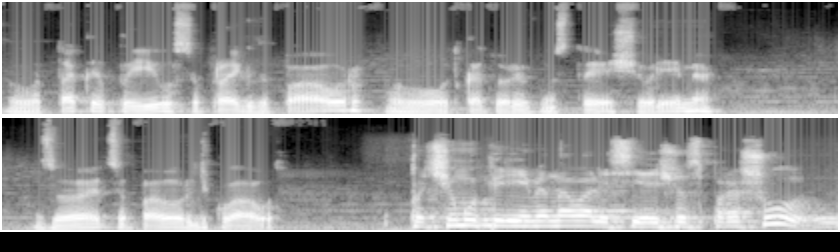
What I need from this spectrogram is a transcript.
Вот так и появился проект The Power, вот, который в настоящее время называется Power the Cloud. Почему переименовались, я еще спрошу.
